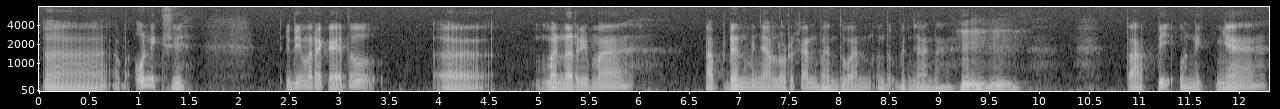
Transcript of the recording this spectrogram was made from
eh apa unik sih jadi mereka itu eh menerima up dan menyalurkan bantuan untuk bencana Hmm, tapi uniknya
